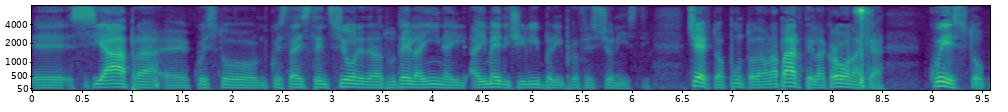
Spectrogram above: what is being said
eh, si apra eh, questo, questa estensione della tutela INAIL ai medici liberi professionisti. Certo, appunto, da una parte la cronaca questo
